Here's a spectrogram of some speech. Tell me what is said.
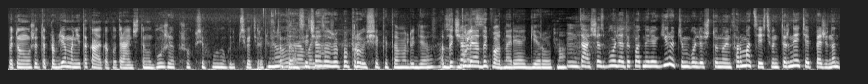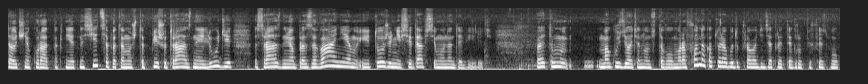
поэтому уже эта проблема не такая, как вот раньше. Там, боже, я пошел к психологу или психотерапевту. Ну да, сейчас больна. уже попроще к этому люди. Сейчас... Более адекватно реагируют на. Да, сейчас более адекватно реагируют, тем более, что ну, информация есть в интернете, опять же, надо очень аккуратно к ней относиться, потому что пишут разные люди с разным образованием, и тоже не всегда всему надо верить. Поэтому могу сделать анонс того марафона, который я буду проводить в закрытой группе Facebook.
